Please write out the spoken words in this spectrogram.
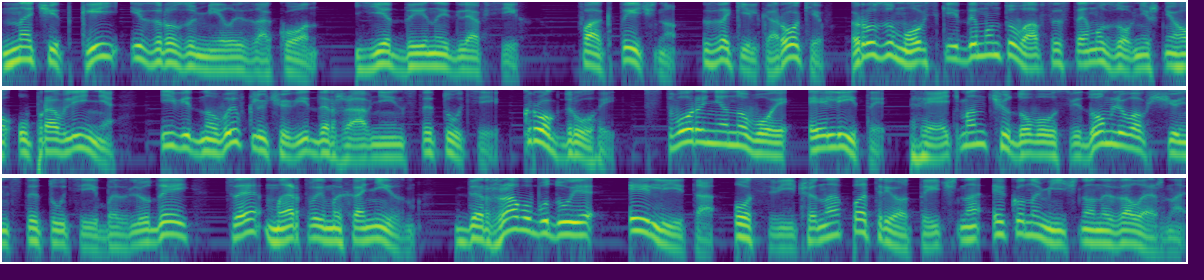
на чіткий і зрозумілий закон, єдиний для всіх. Фактично, за кілька років Розумовський демонтував систему зовнішнього управління і відновив ключові державні інституції. Крок другий створення нової еліти. Гетьман чудово усвідомлював, що інституції без людей це мертвий механізм. Державу будує еліта, освічена, патріотична, економічно незалежна,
